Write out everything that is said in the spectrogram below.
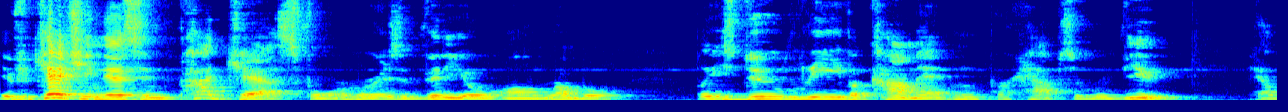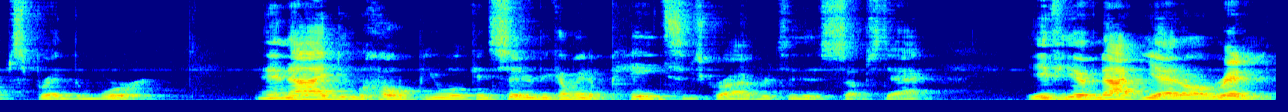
If you're catching this in podcast form or as a video on Rumble, please do leave a comment and perhaps a review. Help spread the word. And I do hope you will consider becoming a paid subscriber to this Substack if you have not yet already.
